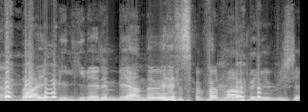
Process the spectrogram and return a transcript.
dair bilgilerin bir anda böyle sıfırlandı gibi bir şey.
